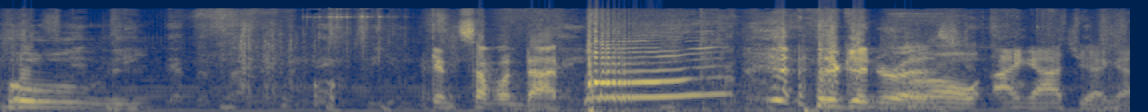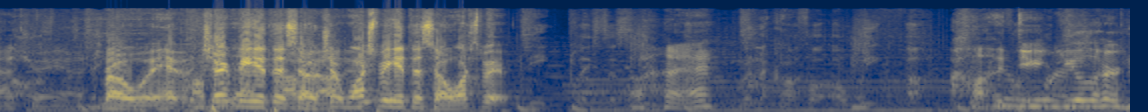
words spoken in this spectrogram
Holy. Can someone die? They're getting res. Bro, I got you. I got you. I got you. Bro, hit- check me hit this I'll out. Check- Watch me hit this out. Watch me. Oh, dude, you learned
